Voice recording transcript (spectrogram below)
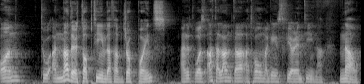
on to another top team that have dropped points, and it was Atalanta at home against Fiorentina. Now,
